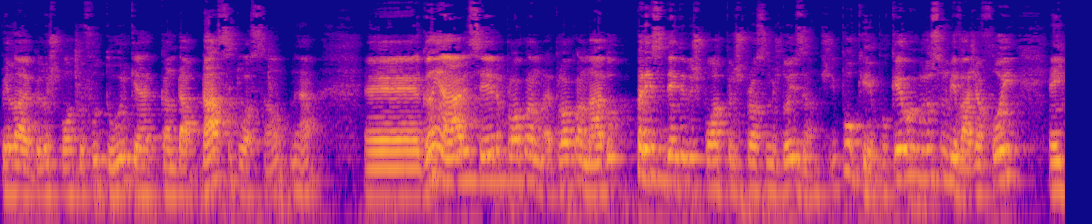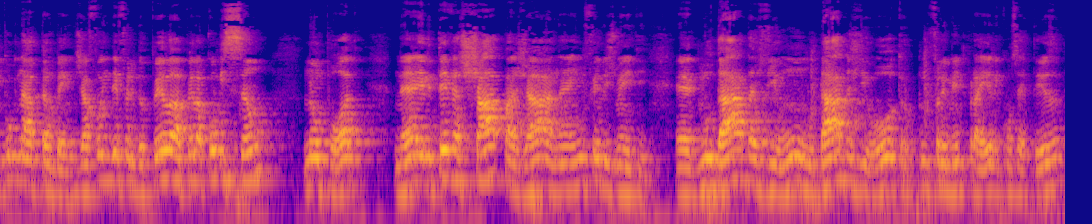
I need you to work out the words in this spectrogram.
pela, pelo Esporte do Futuro, que é candidato da situação, né, é, ganhar e ser proclamado presidente do esporte pelos próximos dois anos. E por quê? Porque o Lúcio Bivar já foi impugnado também, já foi indeferido pela, pela comissão, não pode né? Ele teve a chapa já, né? Infelizmente, é, mudadas de um, mudadas de outro, infelizmente para ele, com certeza,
